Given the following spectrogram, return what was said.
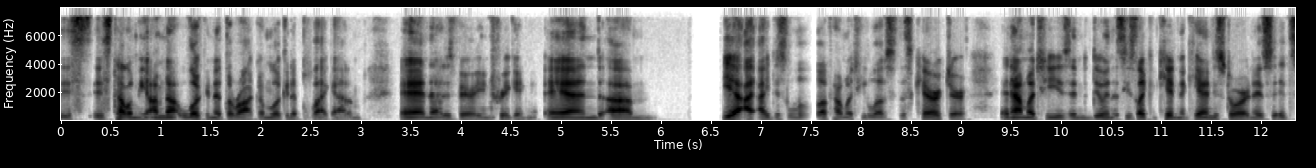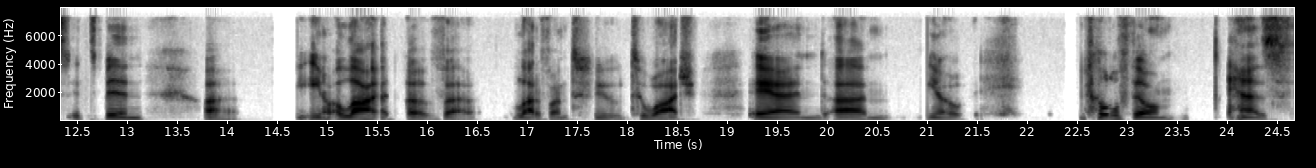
is, is telling me I'm not looking at The Rock, I'm looking at Black Adam, and that is very intriguing. And um, yeah, I, I, just love how much he loves this character and how much he's into doing this. He's like a kid in a candy store, and it's it's it's been uh, you know a lot of uh, a lot of fun to to watch. And um, you know, total film has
